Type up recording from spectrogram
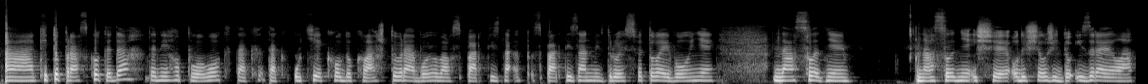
A keď to prasko teda, ten jeho pôvod, tak, tak utiekol do kláštora a bojoval s, partiza, s partizánmi v druhej svetovej vojne. Následne, následne išiel, odišiel žiť do Izraela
